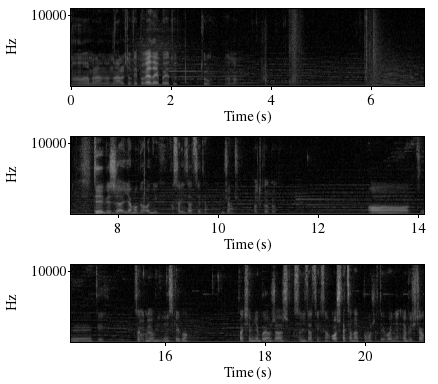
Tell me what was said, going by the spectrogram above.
No dobra, no, no ale to wypowiadaj, bo ja tu, tu, no mam. Ty, wiesz, że ja mogę od nich wasalizację tak wziąć? Od kogo? Od y, tych zakonu Mogę. wileńskiego. Tak się mnie boją, że aż wasalizację chcą. O, Szwecja nawet pomoże w tej wojnie, jakbyś chciał.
